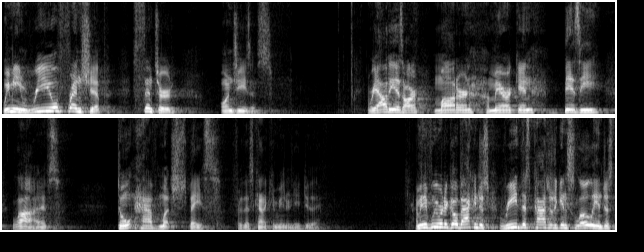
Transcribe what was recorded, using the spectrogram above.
we mean real friendship centered on Jesus. The reality is, our modern American busy lives don't have much space for this kind of community, do they? I mean, if we were to go back and just read this passage again slowly and just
